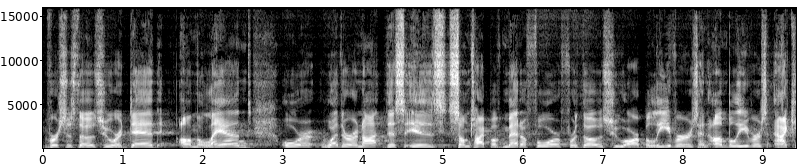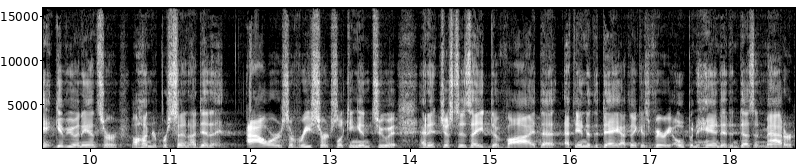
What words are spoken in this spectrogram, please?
versus those who are dead on the land, or whether or not this is some type of metaphor for those who are believers and unbelievers. And I can't give you an answer 100%. I did hours of research looking into it, and it just is a divide that at the end of the day I think is very open handed and doesn't matter.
